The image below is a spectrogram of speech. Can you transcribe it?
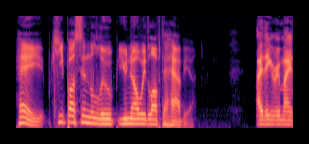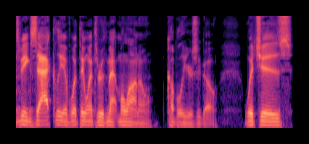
hey, keep us in the loop? You know, we'd love to have you. I think it reminds me exactly of what they went through with Matt Milano a couple of years ago, which is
